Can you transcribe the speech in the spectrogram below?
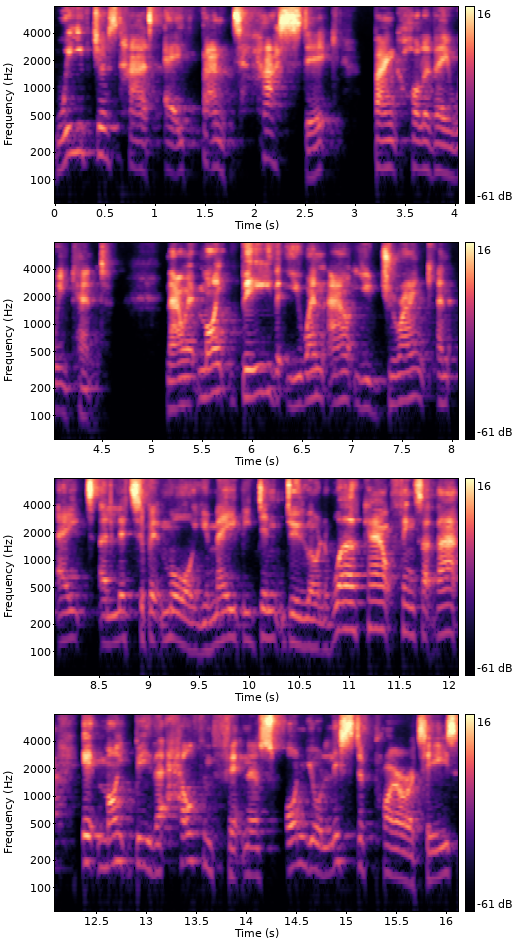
We've just had a fantastic bank holiday weekend. Now, it might be that you went out, you drank and ate a little bit more. You maybe didn't do a workout, things like that. It might be that health and fitness on your list of priorities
